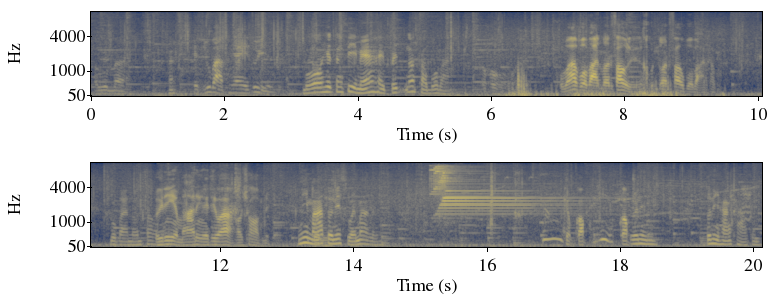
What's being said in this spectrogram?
เอาเงินมาฮะเห็ดยูบาทไงตุ้ยโบเฮ็ดจังสี่แหม้ให้ไปนอนเฝ้าบัวบานโอ้โห ผมว่าบัวบานนอนเฝ้าหรือคุณนอนเฝ้าบัวบานครับบัวบานนอนเฝ้าเฮ้ยนี่ไงม้านี่ไงที่ว่าเขาชอบนี่นี่ม้าตัตัววนี้นี้สวยมากเลยเกับกอบกอบเออนี่ตัวนี้หางขาวตัวนี้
